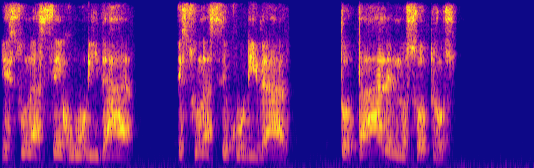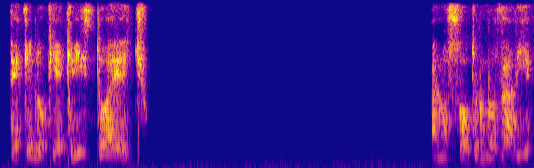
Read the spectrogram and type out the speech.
Es una seguridad, es una seguridad total en nosotros de que lo que Cristo ha hecho a nosotros nos da vida,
